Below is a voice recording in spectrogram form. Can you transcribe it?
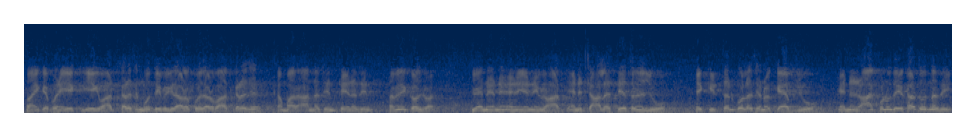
સ્વામી કે પણ એક એ વાત કરે છે મોતીબી દાડો, કોઈ દાડો વાત કરે છે, કે અમારે આ નથી ને તે નથી તમે કહો છો તો એને, એની એની વાત, એને ચાલે તે તમે જુઓ. એ કીર્તન બોલે છે, એનો કેપ જુઓ. એને પેલું દેખાતું જ નથી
